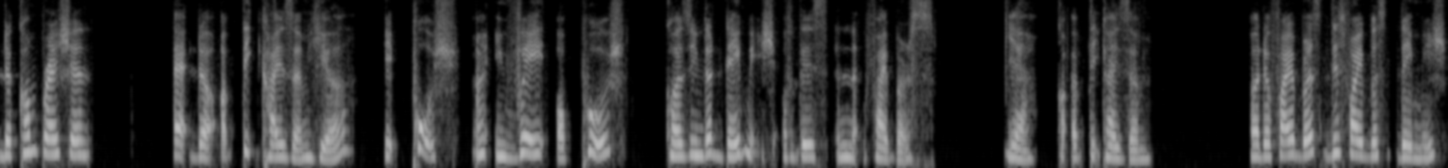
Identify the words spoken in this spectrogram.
the compression at the optic chiasm here, it push, uh, invade or push, causing the damage of these fibers. Yeah, optic chiasm. Uh, the fibers, these fibers damage.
